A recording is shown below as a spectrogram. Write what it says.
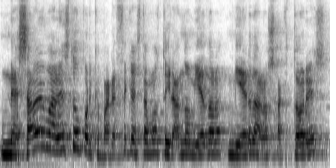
me sabe mal esto porque parece que estamos tirando mierda, mierda a los actores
